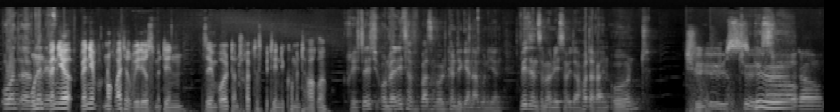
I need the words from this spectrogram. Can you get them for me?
Und, äh, Und wenn ihr, wenn ihr noch weitere Videos mit denen sehen wollt, dann schreibt das bitte in die Kommentare. Richtig. Und wenn ihr nichts mehr verpassen wollt, könnt ihr gerne abonnieren. Wir sehen uns dann beim nächsten Mal wieder. Haut da rein und Tschüss. tschüss. Ciao.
